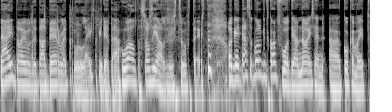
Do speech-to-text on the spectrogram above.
Näin toivotetaan tervetulleeksi. Pidetään huolta sosiaalisista suhteista. Okei, tässä on 32-vuotiaan naisen äh, kokema juttu.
